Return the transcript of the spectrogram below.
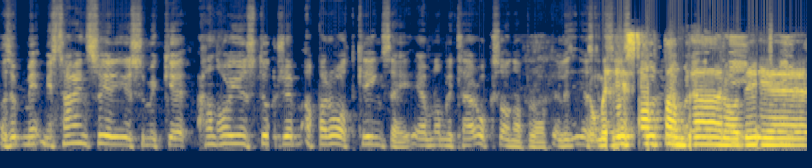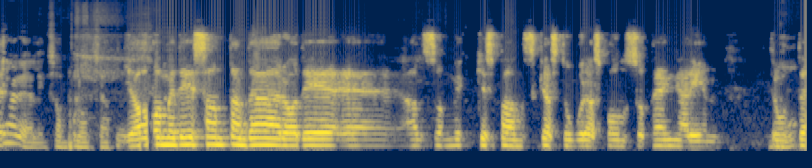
alltså med, med Sainz så är det ju så mycket, han har ju en större apparat kring sig, även om Leclerc också har en apparat. Eller, ja, men det är Santander och det är... Liksom, på något sätt. Ja, men det är Santander och det är alltså mycket spanska stora sponsorpengar in. Jag tror inte,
